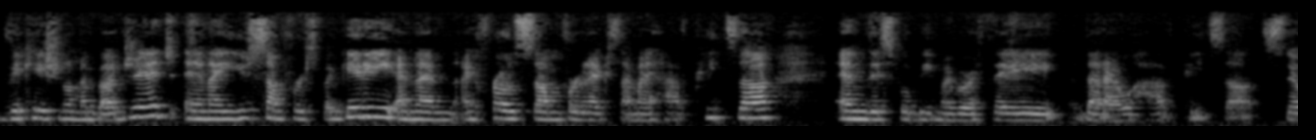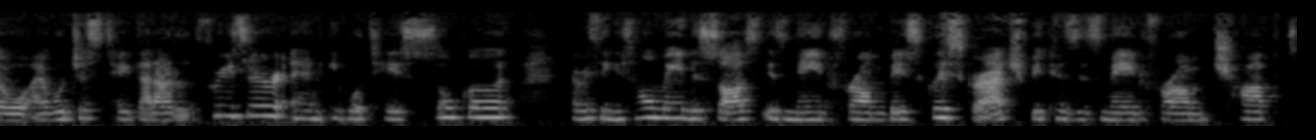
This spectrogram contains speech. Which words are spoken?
vacation on a budget and I used some for spaghetti and then I froze some for the next time I have pizza and this will be my birthday that I will have pizza. So I will just take that out of the freezer and it will taste so good. Everything is homemade. The sauce is made from basically scratch because it's made from chopped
